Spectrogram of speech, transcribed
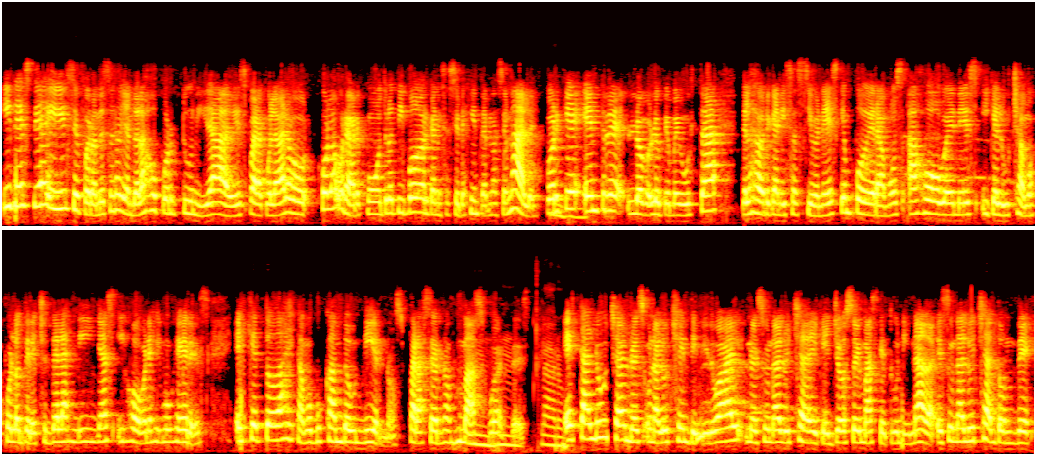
Y desde ahí se fueron desarrollando las oportunidades para colaborar, con otro tipo de organizaciones internacionales, porque entre lo, lo, que me gusta de las organizaciones que empoderamos a jóvenes y que luchamos por los derechos de las niñas y jóvenes y mujeres, es que todas estamos buscando unirnos para hacernos más fuertes. Claro. Esta lucha no es una lucha individual, no es una lucha de que yo soy más que tú ni nada, es una lucha donde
